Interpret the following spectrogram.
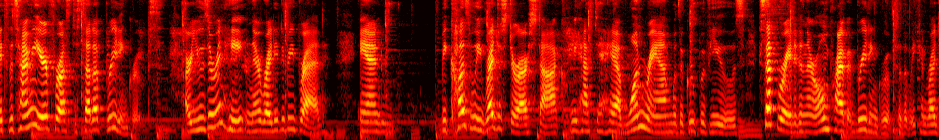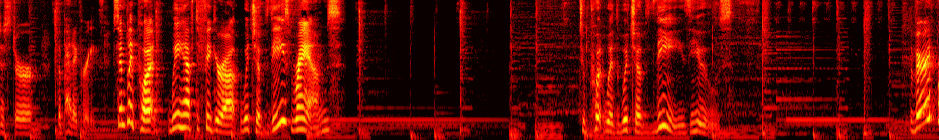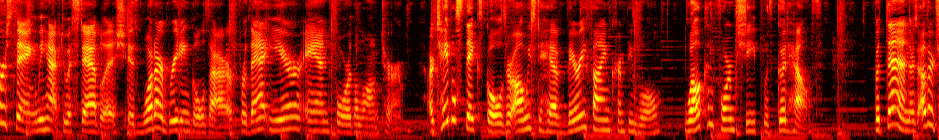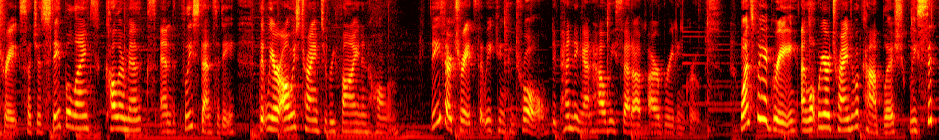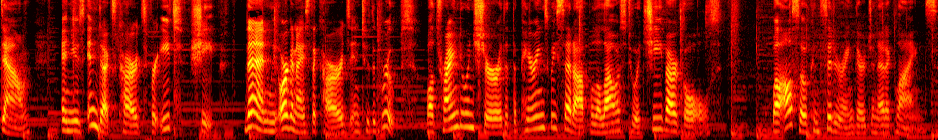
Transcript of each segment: It's the time of year for us to set up breeding groups. Our ewes are in heat and they're ready to be bred. And because we register our stock, we have to have one ram with a group of ewes separated in their own private breeding group so that we can register the pedigrees. Simply put, we have to figure out which of these rams to put with which of these ewes. The very first thing we have to establish is what our breeding goals are for that year and for the long term. Our table stakes goals are always to have very fine crimpy wool, well-conformed sheep with good health. But then there's other traits such as staple length, color mix, and fleece density that we are always trying to refine and hone. These are traits that we can control depending on how we set up our breeding groups. Once we agree on what we are trying to accomplish, we sit down and use index cards for each sheep. Then we organize the cards into the groups while trying to ensure that the pairings we set up will allow us to achieve our goals, while also considering their genetic lines.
